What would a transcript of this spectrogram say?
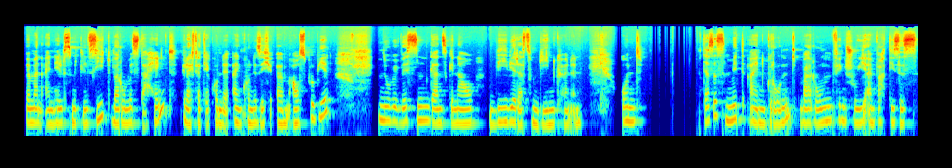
wenn man ein Hilfsmittel sieht, warum es da hängt. Vielleicht hat der Kunde, ein Kunde sich ähm, ausprobiert. Nur wir wissen ganz genau, wie wir das umgehen können. Und das ist mit ein Grund, warum Feng Shui einfach dieses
